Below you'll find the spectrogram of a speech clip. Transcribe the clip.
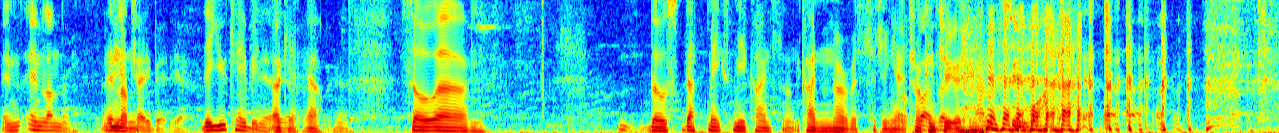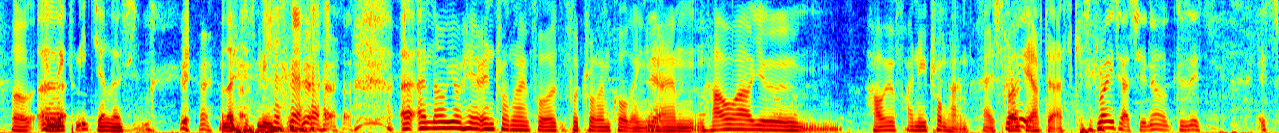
In in London, In the London. UK bit, yeah. the UK bit. Yeah, okay, yeah. yeah. So. Um, those that makes me kind of, kind of nervous sitting here Well, talking to you. I don't see It uh, makes me jealous. but that's just me. Uh, and now you're here in Trondheim for for Trondheim Calling. Yeah. Um, how are you? How are you finding Trondheim? I suppose great. you have to ask. It's great, actually, no, because it's it's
